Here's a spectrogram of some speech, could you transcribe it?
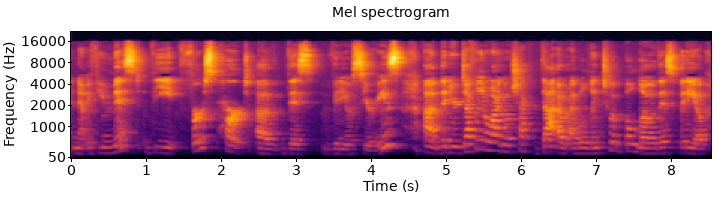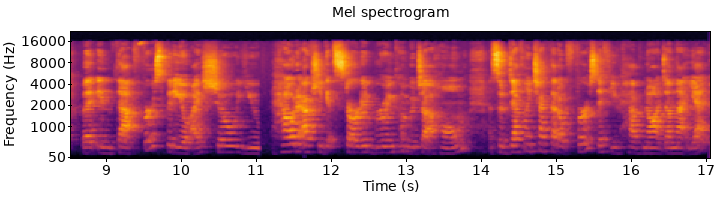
And now if you missed the first part of this video series, um, then you're definitely gonna wanna go check that out. I will link to it below this video. But in that first video, I show you how to actually get started brewing kombucha at home. So definitely check that out first if you have not done that yet.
